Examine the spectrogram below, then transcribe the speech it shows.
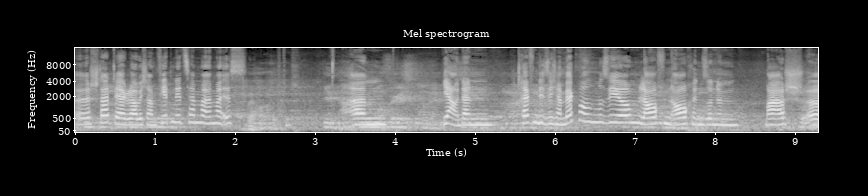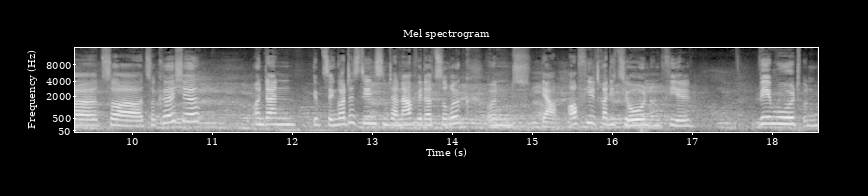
äh, statt, der glaube ich am 4. Dezember immer ist. Ja, richtig. Ähm, ja, und dann treffen die sich am Bergbaumuseum, laufen auch in so einem Marsch äh, zur, zur Kirche und dann gibt es den Gottesdienst und danach wieder zurück und ja, auch viel Tradition und viel Wehmut und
